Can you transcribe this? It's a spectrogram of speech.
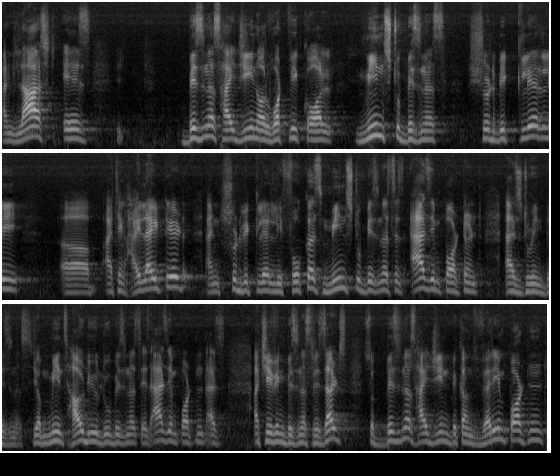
And last is business hygiene or what we call means to business should be clearly, uh, I think, highlighted and should be clearly focused. Means to business is as important as doing business. Your means, how do you do business, is as important as achieving business results. So business hygiene becomes very important.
